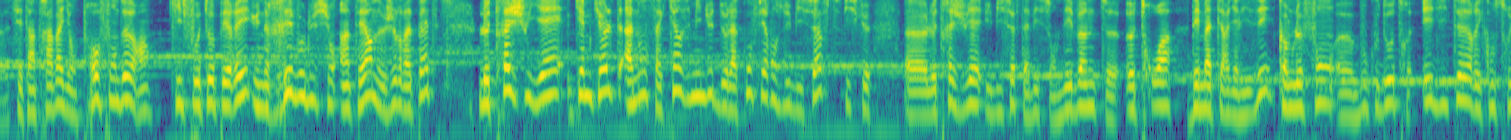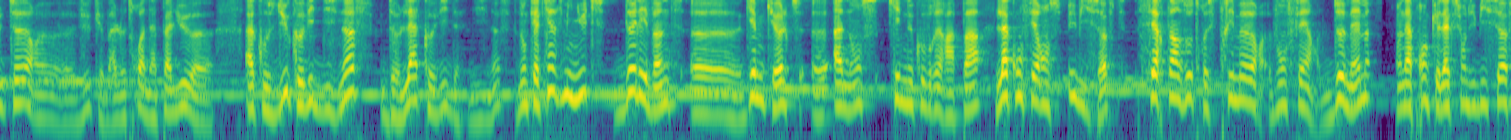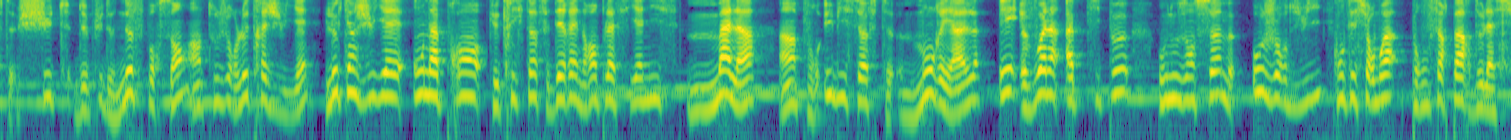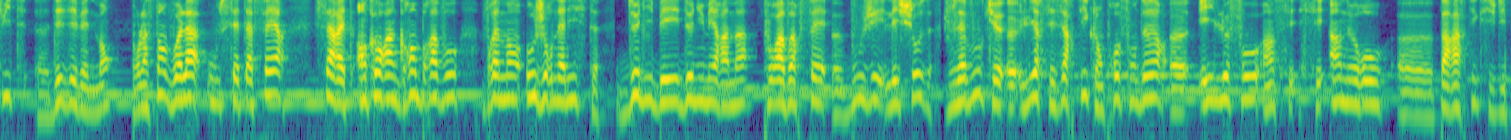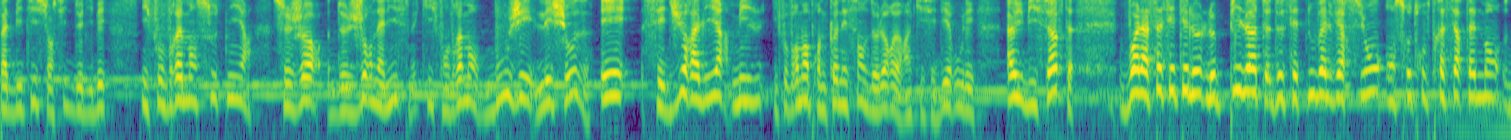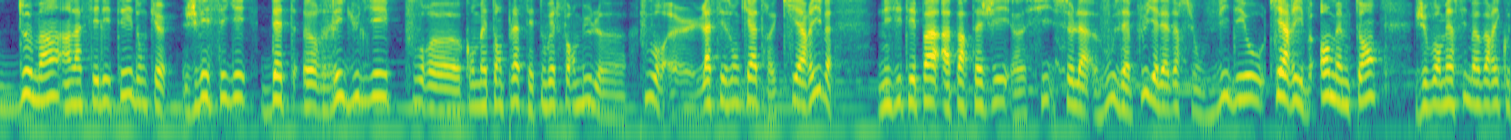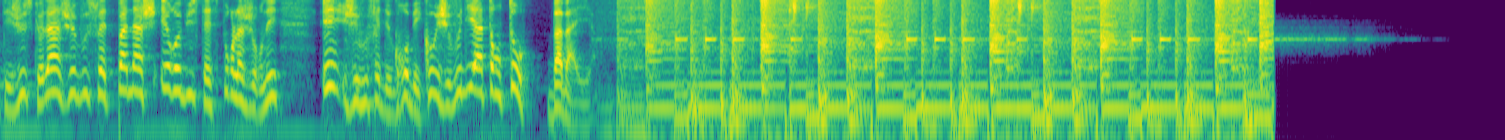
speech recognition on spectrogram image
c'est un travail en profondeur hein, qu'il faut opérer, une révolution interne, je le répète. Le 13 juillet, Gamecult annonce à 15 minutes de la conférence d'Ubisoft, puisque le 13 juillet, Ubisoft avait son event E3 e dématérialisé, comme le font beaucoup d'autres éditeurs et constructeurs euh, vu que bah, le 3 n'a pas lieu euh, à cause du Covid-19, de la Covid-19. Donc à 15 minutes de l'event, euh, Gamecult annonce qu'il ne couvrira pas la conférence Ubisoft. Certains autres streamers vont faire de même. On apprend que l'action d'Ubisoft chute de plus de 9%, hein, toujours le 13 juillet. Le 15 juillet, on apprend que Christophe Deren remplace Yanis Mala hein, pour Ubisoft Montréal. Et voilà un petit peu où nous en sommes aujourd'hui. Comptez sur moi pour vous faire part de la suite euh, des événements. Pour l'instant, voilà où cette affaire s'arrête. Encore un grand bravo vraiment aux journalistes de Libé, de Numérama, pour avoir fait euh, bouger les choses. Je vous avoue que euh, lire ces articles en profondeur, et il le faut, hein, c'est un euro par article, si je dis pas de bêtises, sur le site de Libé. Il faut vraiment soutenir ce genre de journalisme qui font vraiment bouger les choses. Et c'est dur à lire, mais il faut vraiment prendre connaissance de l'horreur hein, qui s'est déroulée à Ubisoft. Voilà, ça c'était le, pilote de cette nouvelle version. On se retrouve très certainement demain. Hein, là, c'est l'été, donc euh, je vais essayer d'être euh, régulier pour qu'on mette en place cette nouvelle formule pour la saison 4 qui arrive. N'hésitez pas à partager euh, si cela vous a plu. Il y a la version vidéo qui arrive en même temps. Je vous remercie de m'avoir écouté jusque-là. Je vous souhaite panache et robustesse pour la journée. Et je vous fais de gros bécos et je vous dis à tantôt. Bye bye.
